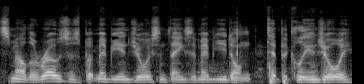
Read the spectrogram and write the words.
smell the roses, but maybe enjoy some things that maybe you don't typically enjoy?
